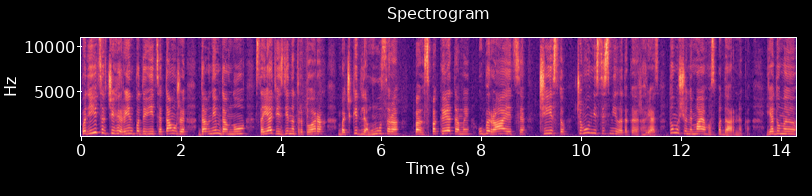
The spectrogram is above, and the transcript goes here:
Подивіться в Чигирин, подивіться, там уже давним-давно стоять везде на тротуарах бачки для мусора з пакетами, убирається, чисто. Чому в місті Сміла така грязь? Тому що немає господарника. Я думаю,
